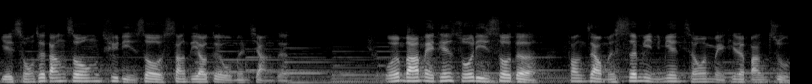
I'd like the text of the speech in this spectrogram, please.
也从这当中去领受上帝要对我们讲的。我们把每天所领受的放在我们生命里面，成为每天的帮助。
